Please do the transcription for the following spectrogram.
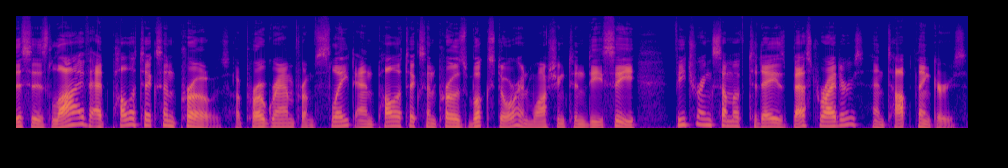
This is Live at Politics and Prose, a program from Slate and Politics and Prose bookstore in Washington, D.C., featuring some of today's best writers and top thinkers.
